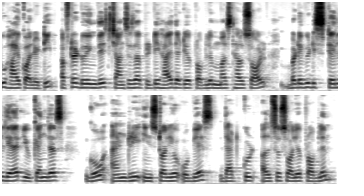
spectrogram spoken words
to high quality. After doing this chances are pretty high that your problem must have solved. But if it is still there you can just go and reinstall your obs that could also solve your problem.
